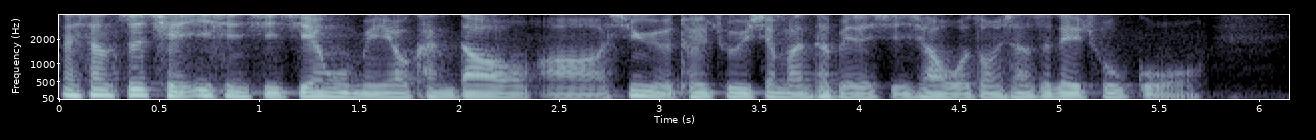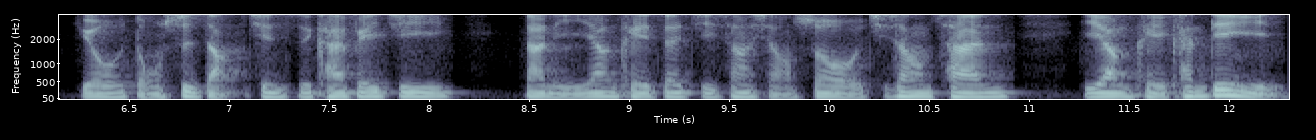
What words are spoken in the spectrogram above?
那像之前疫情期间，我们也有看到啊，新宇有推出一些蛮特别的行销活动，像是类出国，有董事长亲自开飞机，那你一样可以在机上享受机上餐，一样可以看电影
